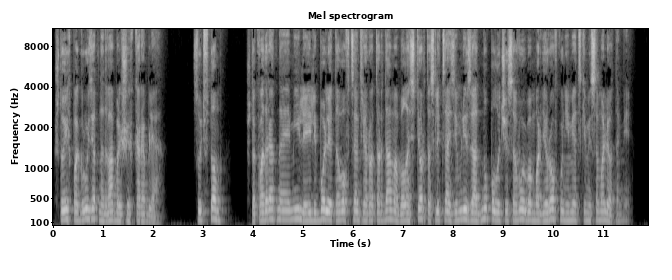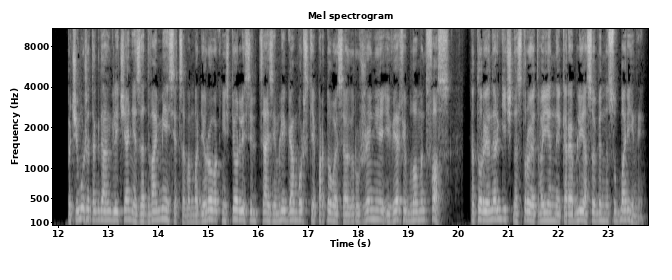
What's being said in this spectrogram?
что их погрузят на два больших корабля. Суть в том, что квадратная миля или более того в центре Роттердама была стерта с лица земли за одну получасовую бомбардировку немецкими самолетами. Почему же тогда англичане за два месяца бомбардировок не стерли с лица земли гамбургские портовые сооружения и верфи Бломентфосс, которые энергично строят военные корабли, особенно субмарины?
